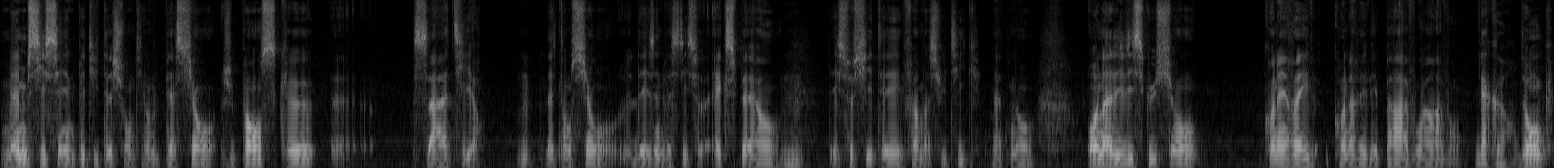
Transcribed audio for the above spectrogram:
Même si c'est une petite échantillon de patients, je pense que euh, ça attire Mm. l'attention des investisseurs experts, des sociétés pharmaceutiques maintenant. On a des discussions qu'on n'arrivait pas à avoir avant. D'accord. Donc,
